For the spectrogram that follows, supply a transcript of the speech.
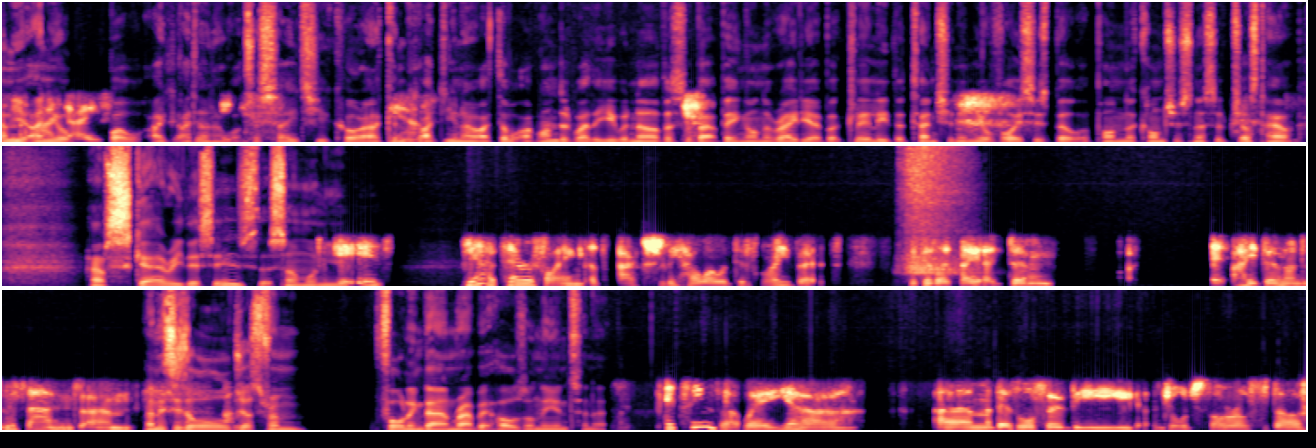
and you, and I- you're, I- well, I, I don't know what to say to you, Cora. I can, Yeah. I, you know, I thought I wondered whether you were nervous about being on the radio, but clearly the tension in your voice is built upon the consciousness of just how how scary this is that someone you It is, yeah, terrifying. That's actually how I would describe it, because I, I, I don't, I, I don't understand. Um, and this is all just from falling down rabbit holes on the internet. it seems that way, yeah. Um, there's also the George Soros stuff,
